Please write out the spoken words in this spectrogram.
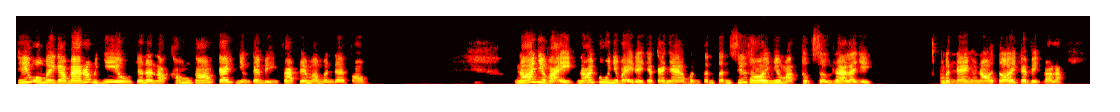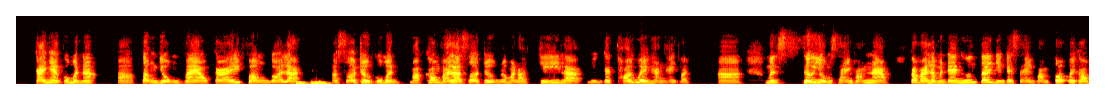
thiếu omega 3 rất là nhiều cho nên là không có cái những cái biện pháp để mà mình đề phòng. Nói như vậy nói vui như vậy để cho cả nhà mình tỉnh tỉnh xíu thôi nhưng mà thực sự ra là gì? Mình đang nói tới cái việc đó là cả nhà của mình á à, tận dụng vào cái phần gọi là à, sở trường của mình mà không phải là sở trường nữa mà nó chỉ là những cái thói quen hàng ngày thôi. À, mình sử dụng sản phẩm nào? Có phải là mình đang hướng tới những cái sản phẩm tốt hay không?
